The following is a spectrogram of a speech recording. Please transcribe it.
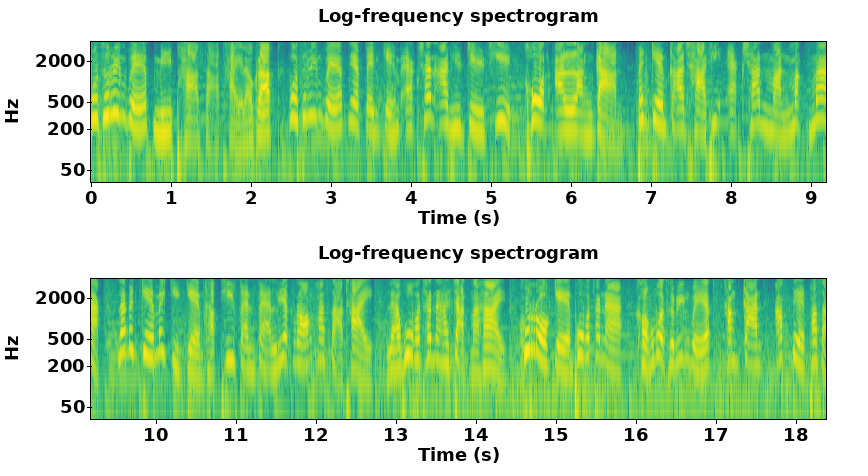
Wuthering Wave มีภาษาไทยแล้วครับ Wuthering Wave เนี่ยเป็นเกมแอคชั่น RPG ที่โคตรอลังการ เป็นเกมกาชาที่แอคชั่นมันมาก ๆ และเป็นเกมไม่กี่เกมครับ ที่แฟน ๆ เรียกร้องภาษาไทย แล้วผู้พัฒนาจัดมาให้ คุโรเกมผู้พัฒนาของ Wuthering Wave ทำการอัปเดตภาษา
